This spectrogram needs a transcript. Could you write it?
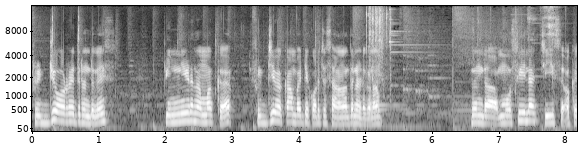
ഫ്രിഡ്ജ് ഓർഡർ ചെയ്തിട്ടുണ്ട് ഗൈസ് പിന്നീട് നമുക്ക് ഫ്രിഡ്ജ് വെക്കാൻ പറ്റിയ കുറച്ച് സാധനം എടുക്കണം. ഇതെന്താ mozzarella cheese okay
